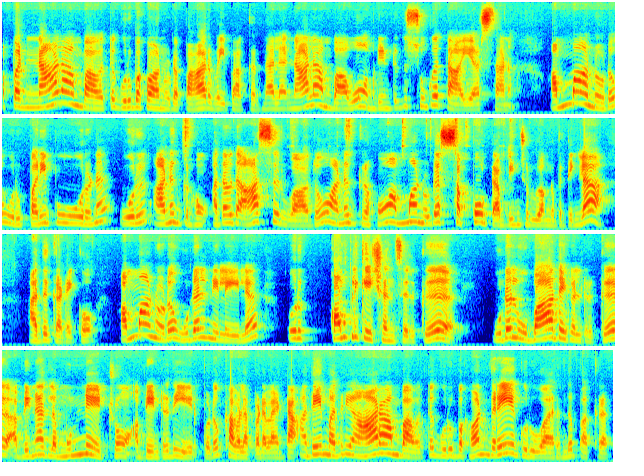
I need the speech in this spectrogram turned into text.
அப்போ நாலாம் பாவத்தை குரு பகவானோட பார்வை பார்க்கறதுனால நாலாம் பாவம் அப்படின்றது சுக தாயார் ஸ்தானம். அம்மானோட ஒரு பரிபூரண ஒரு அனுகிரகம் அதாவது ஆசிர்வாதம் அனுகிரகம் அம்மானோட சப்போர்ட் அப்படின்னு சொல்லுவாங்க பார்த்தீங்களா? அது கிடைக்கும். அம்மானோட உடல்நிலையில் ஒரு காம்ப்ளிகேஷன்ஸ் இருக்குது உடல் உபாதைகள் இருக்குது அப்படின்னா அதில் முன்னேற்றம் அப்படின்றது ஏற்படும். கவலைப்பட வேண்டாம். அதே மாதிரி ஆறாம் பாவத்தை குரு பகவான் விரைய குருவாக இருந்து பார்க்குறார்.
